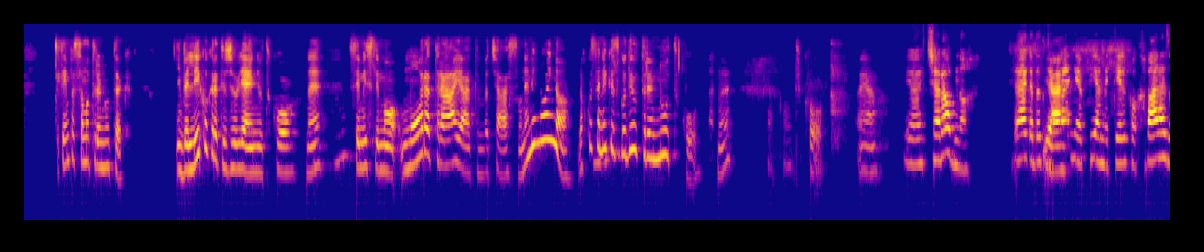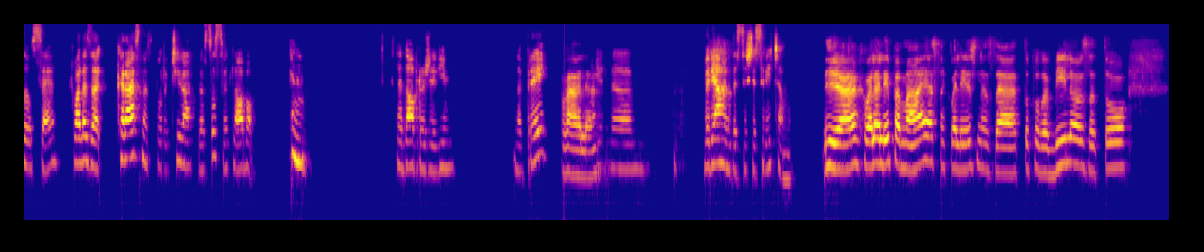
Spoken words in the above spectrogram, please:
potem pa samo trenutek. In veliko krat je v življenju tako, da mhm. se mislimo, mora trajati v času. Ne, ne, nujno, lahko se nekaj zgodi v trenutku. Tako. Tako. Ja. Ja, čarobno. Draga doktorica, ja. pija metelko, hvala za vse, hvala za krasna sporočila, za vso svetlobo. Vse dobro želim naprej. Hvala. In, um, verjamem, da se še srečamo. Ja, hvala lepa, Maja. Sem hvaležna za to povabilo, za to,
